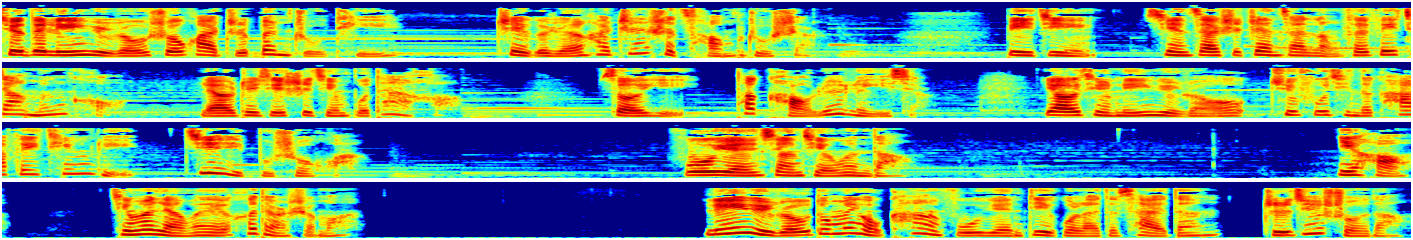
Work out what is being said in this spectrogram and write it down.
觉得林雨柔说话直奔主题，这个人还真是藏不住事儿。毕竟现在是站在冷菲菲家门口聊这些事情不太好，所以他考虑了一下，邀请林雨柔去附近的咖啡厅里借一步说话。服务员向前问道：“你好。”请问两位喝点什么？林雨柔都没有看服务员递过来的菜单，直接说道：“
